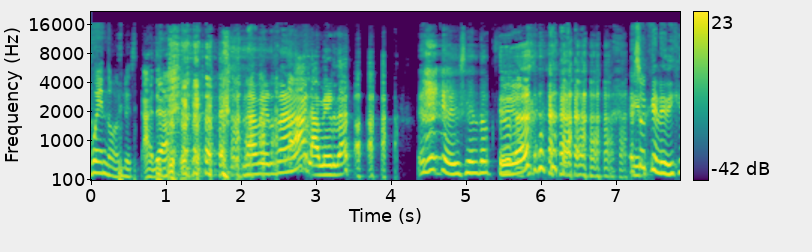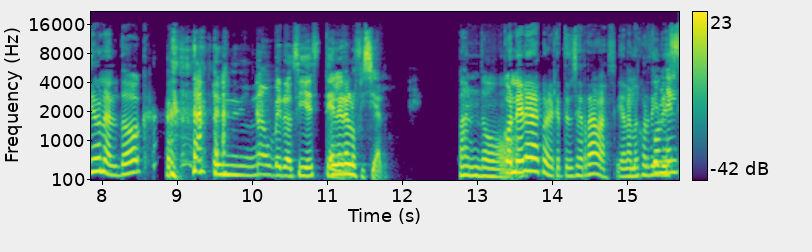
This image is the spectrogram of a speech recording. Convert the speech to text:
Bueno, les... Ah, la verdad. Ah, la verdad. Eso que decía el doctor. Eso que le dijeron al doc. no, pero sí, este. Él era el oficial. Cuando... Con él era con el que te encerrabas y a lo mejor de con él,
